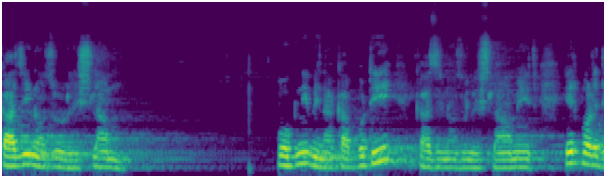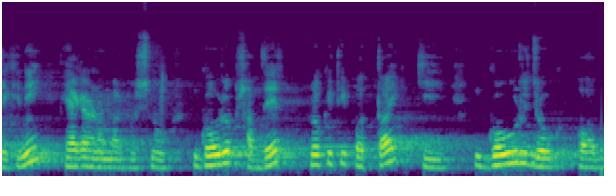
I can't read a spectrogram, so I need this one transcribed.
কাজী নজরুল ইসলাম। অগ্নিবীণা কাব্যটি কাজী নজরুল ইসলামের। এরপরে দেখে নিই এগারো নম্বর প্রশ্ন, গৌরব শব্দের প্রকৃতি প্রত্যয় কি? গৌর যোগ অব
